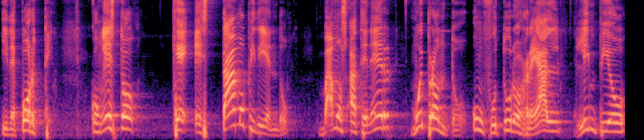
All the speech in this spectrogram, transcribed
y deporte. Con esto que estamos pidiendo, vamos a tener muy pronto un futuro real, limpio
